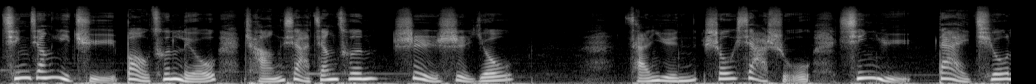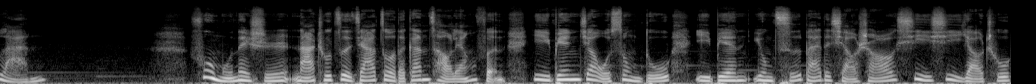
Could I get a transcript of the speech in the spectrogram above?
清江一曲报春流，长下江村事事幽。残云收夏暑，新雨带秋兰。父母那时拿出自家做的甘草凉粉，一边叫我诵读，一边用瓷白的小勺细细舀出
